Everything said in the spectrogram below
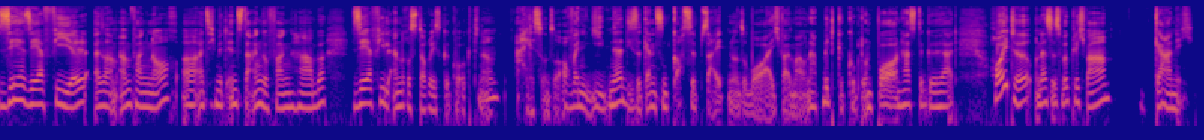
sehr, sehr viel, also am Anfang noch, äh, als ich mit Insta angefangen habe, sehr viel andere Stories geguckt. Ne? Alles und so, auch wenn ne, diese ganzen Gossip-Seiten und so, boah, ich war immer und habe mitgeguckt und boah, und hast du gehört. Heute, und das ist wirklich wahr, gar nicht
